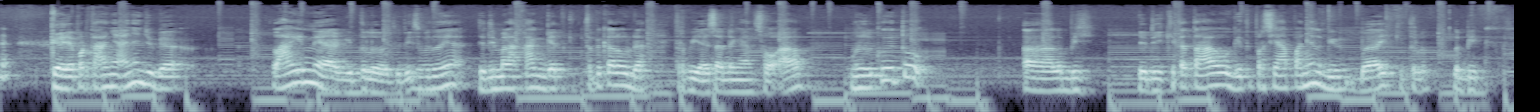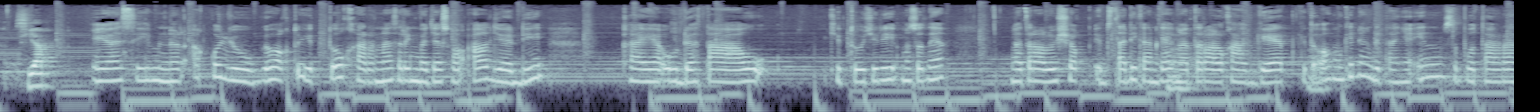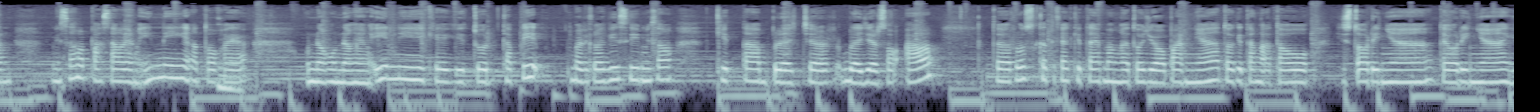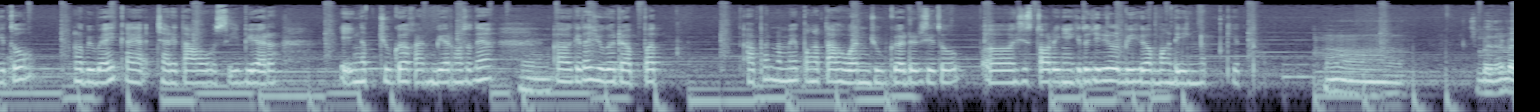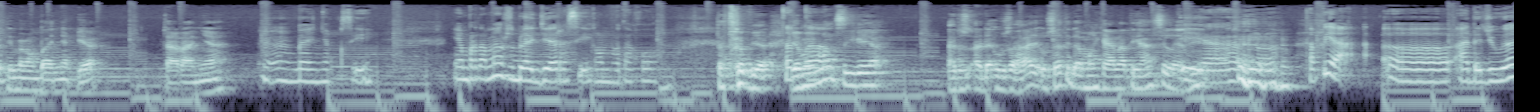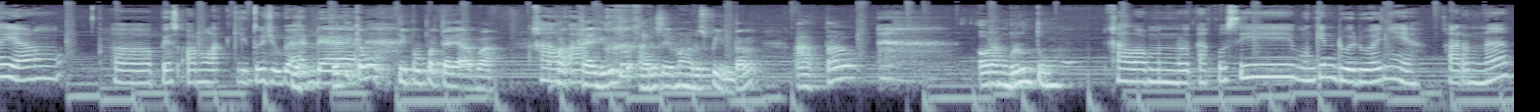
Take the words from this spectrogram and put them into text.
gaya pertanyaannya juga lain ya gitu loh. Jadi sebenarnya jadi malah kaget. Tapi kalau udah terbiasa dengan soal menurutku itu uh, lebih jadi kita tahu gitu persiapannya lebih baik gitu loh lebih siap Iya sih bener Aku juga waktu itu karena sering baca soal jadi kayak udah tahu gitu. Jadi maksudnya nggak terlalu shock itu tadi kan kayak nggak terlalu kaget gitu. Oh mungkin yang ditanyain seputaran misal pasal yang ini atau kayak undang-undang yang ini kayak gitu. Tapi balik lagi sih misal kita belajar belajar soal terus ketika kita emang nggak tahu jawabannya atau kita nggak tahu historinya teorinya gitu lebih baik kayak cari tahu sih biar ya inget juga kan. Biar maksudnya eh, kita juga dapat apa namanya pengetahuan juga dari situ eh, historinya gitu. Jadi lebih gampang diinget gitu. Hmm, sebenarnya berarti memang banyak ya caranya. Mm-mm, banyak sih. Yang pertama harus belajar sih kalau menurut aku. Tetap ya. Ya Tetap. memang sih kayak harus ada usaha. Usaha tidak mengkhianati hasil ya. Iya, tapi ya eh, ada juga yang eh, based on luck gitu juga Ya, ada. Berarti kamu tipe percaya apa? Kalau kayak gitu tuh harus emang harus pinter atau orang beruntung? Kalau menurut aku sih mungkin dua-duanya ya, karena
